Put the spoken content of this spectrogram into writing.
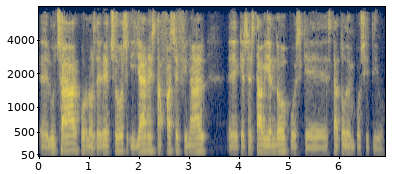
eh, luchar por los derechos y ya en esta fase final eh, que se está viendo pues que está todo en positivo.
